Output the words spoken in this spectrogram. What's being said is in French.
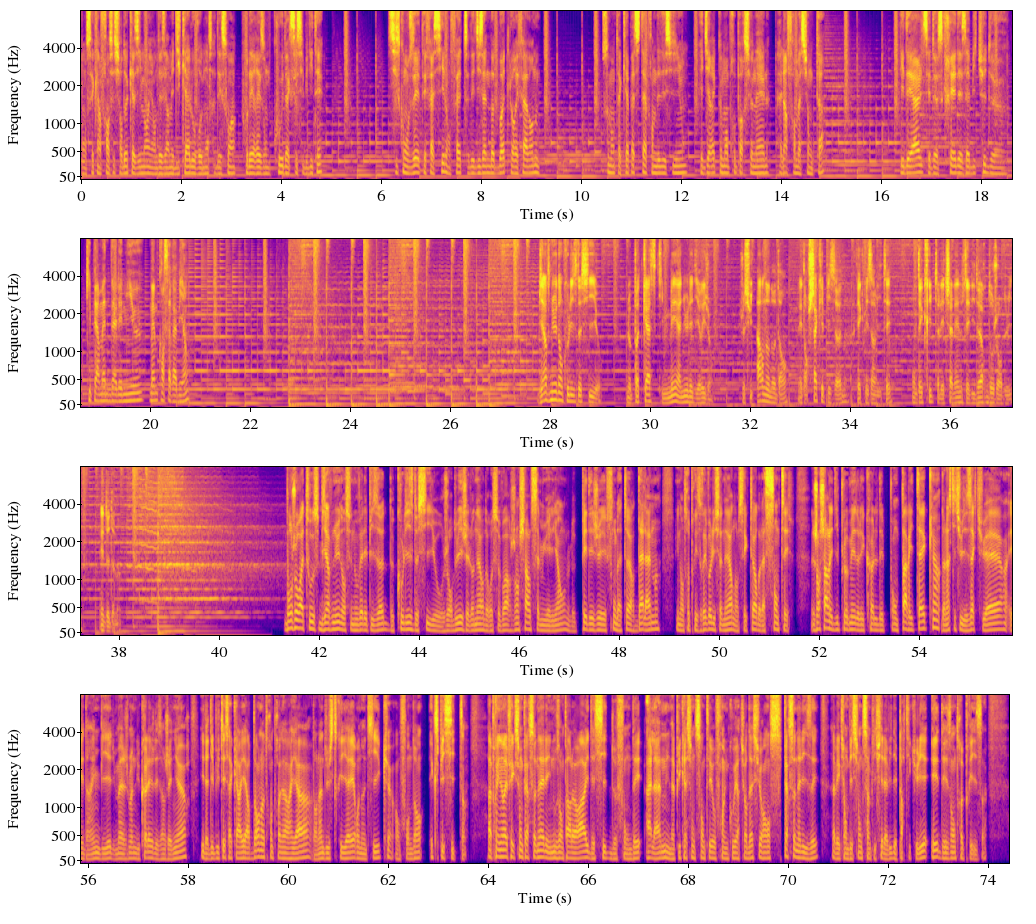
On sait qu'un Français sur deux quasiment est en désert médical ou renonce à des soins pour des raisons de coût, d'accessibilité. Si ce qu'on faisait était facile, en fait, des dizaines d'autres boîtes l'auraient fait avant nous. Souvent, ta capacité à prendre des décisions est directement proportionnelle à l'information que tu as. L'idéal, c'est de se créer des habitudes euh, qui permettent d'aller mieux, même quand ça va bien. Bienvenue dans Coulisses de CEO, le podcast qui met à nu les dirigeants. Je suis Arnaud Naudan et dans chaque épisode, avec mes invités, on décrypte les challenges des leaders d'aujourd'hui et de demain. Bonjour à tous, bienvenue dans ce nouvel épisode de Coulisses de CEO. Aujourd'hui, j'ai l'honneur de recevoir Jean-Charles Samuelian, le PDG et fondateur d'Alan, une entreprise révolutionnaire dans le secteur de la santé. Jean-Charles est diplômé de l'école des ponts Paris Tech, de l'Institut des actuaires et d'un MBA du management du Collège des ingénieurs. Il a débuté sa carrière dans l'entrepreneuriat, dans l'industrie aéronautique, en fondant Explicit. Après une réflexion personnelle, et il nous en parlera, il décide de fonder Alan, une application de santé offrant une couverture d'assurance personnalisée avec l'ambition de simplifier la vie des particuliers et des entreprises.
